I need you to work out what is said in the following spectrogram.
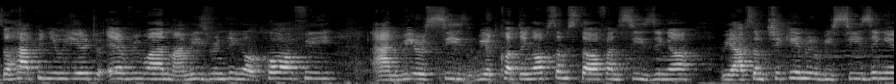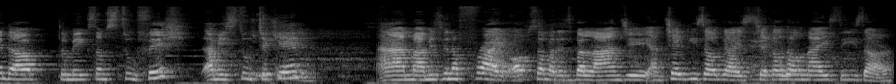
So, Happy New Year to everyone. Mommy's drinking our coffee, and we are we are cutting up some stuff and seasoning up. We have some chicken. We'll be seasoning it up to make some stew fish. I mean, stew chicken. And mommy's gonna fry up some of this balange. And check these out, guys. Check out how nice these are.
